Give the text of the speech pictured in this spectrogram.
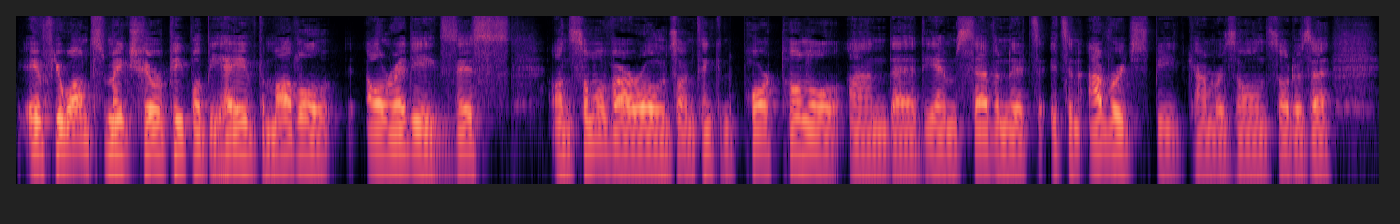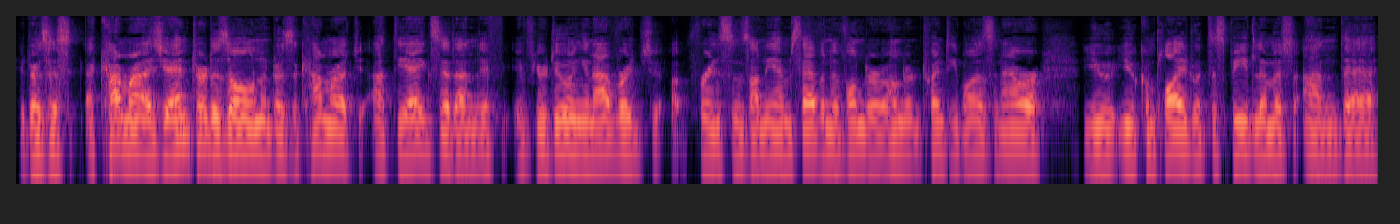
if you want to make sure people behave, the model already exists on some of our roads. I'm thinking the Port Tunnel and uh, the M7. It's it's an average speed camera zone. So there's a there's a, a camera as you enter the zone, and there's a camera at, at, the exit. And if, if you're doing an average, uh, for instance, on the M7 of under 120 miles an hour, you you complied with the speed limit, and uh,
